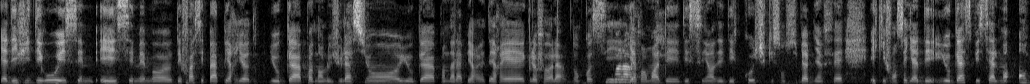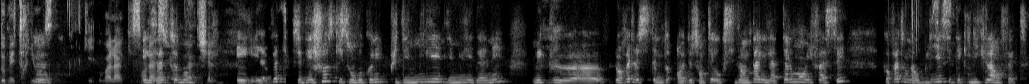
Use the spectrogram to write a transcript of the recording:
il y a des vidéos et c'est et c'est même des fois c'est pas période. Yoga pendant l'ovulation, yoga pendant la période des règles. Voilà. Donc il y a vraiment des, des séances et des coachs qui sont super bien faits et qui font ça. Il y a des yogas spécialement endométriose. Mm qui, voilà, qui sont Exactement. là sur et, en fait, c'est des choses qui sont reconnues depuis des milliers des milliers d'années, mais que euh, en fait, le système de, santé occidental, il a tellement effacé qu'en fait, on a oublié ces techniques-là, en fait.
